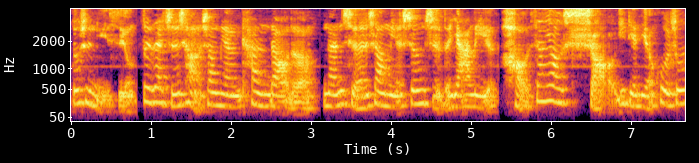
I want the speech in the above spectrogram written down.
都是女性，所以在职场上面看到的男权上面升职的压力好像要少一点点，或者说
